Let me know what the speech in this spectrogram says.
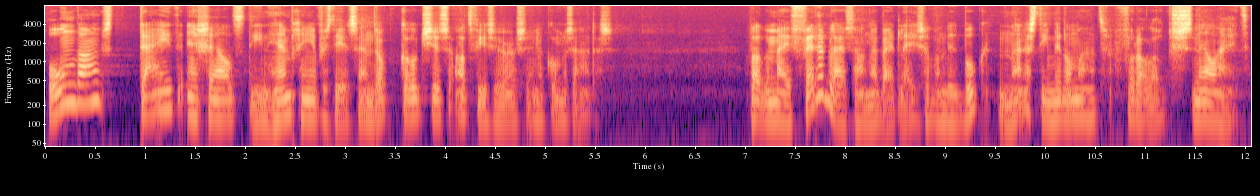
Ondanks tijd en geld die in hem geïnvesteerd zijn door coaches, adviseurs en commissaris. Wat bij mij verder blijft hangen bij het lezen van dit boek, naast die middelmaat, vooral ook snelheid.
